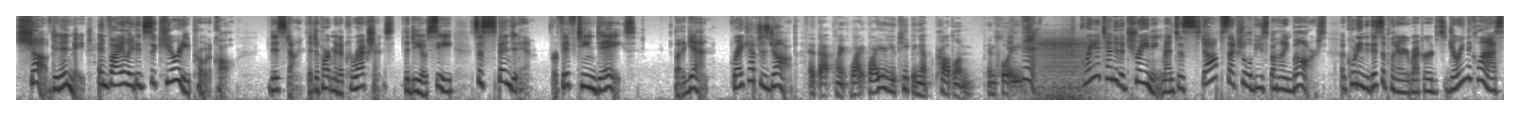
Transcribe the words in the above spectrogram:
shoved an inmate, and violated security protocol. This time, the Department of Corrections, the DOC, suspended him for 15 days. But again, Gray kept his job. At that point, why, why are you keeping a problem employee? And then, Gray attended a training meant to stop sexual abuse behind bars. According to disciplinary records, during the class,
